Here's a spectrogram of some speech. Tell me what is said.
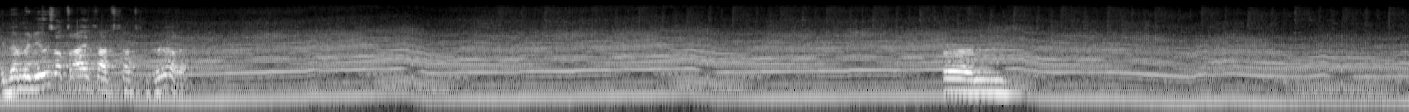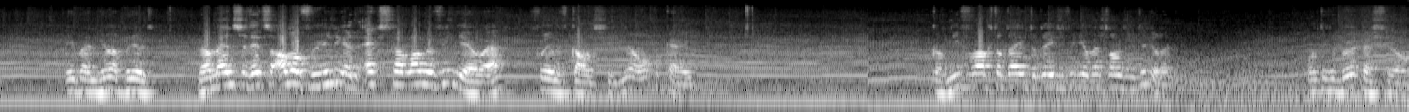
Ik ben benieuwd wat er gaat gebeuren. Um, ik ben heel erg benieuwd. Nou mensen, dit is allemaal voor jullie een extra lange video hè. Voor in de vakantie. Nou, oké. Ik had niet verwacht dat, deze video best lang zou duren. Want er gebeurt best veel.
